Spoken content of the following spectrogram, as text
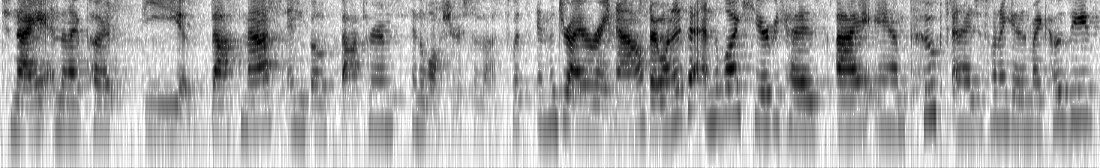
tonight. And then I put the bath mats in both bathrooms and the washer. So that's what's in the dryer right now. But I wanted to end the vlog here because I am pooped and I just want to get in my cozies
